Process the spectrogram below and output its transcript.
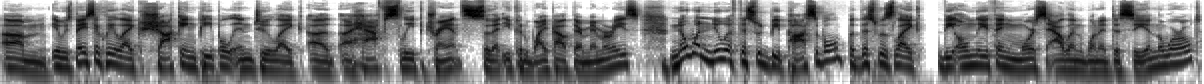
Um, it was basically like shocking people into like a, a half sleep trance so that you could wipe out their memories. No one knew if this would be possible, but this was like the only thing Morse Allen wanted to see in the world.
